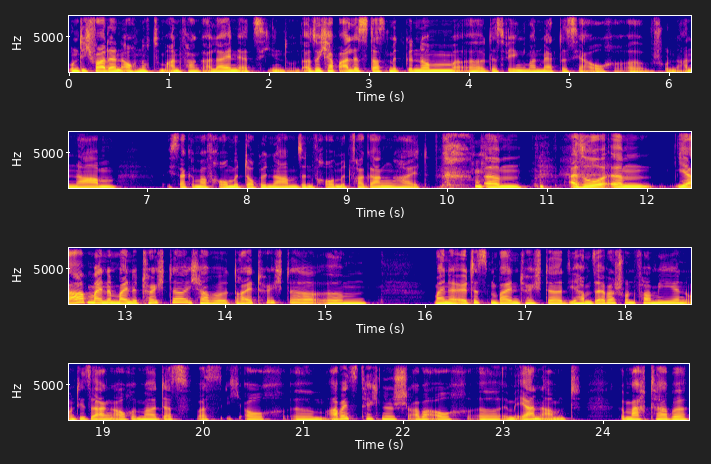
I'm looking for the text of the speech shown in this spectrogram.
und ich war dann auch noch zum Anfang alleinerziehend. Und also ich habe alles das mitgenommen, äh, deswegen, man merkt es ja auch äh, schon an Namen. Ich sage immer, Frauen mit Doppelnamen sind Frauen mit Vergangenheit. ähm, also ähm, ja, meine, meine Töchter, ich habe drei Töchter. Ähm, meine ältesten beiden Töchter, die haben selber schon Familien und die sagen auch immer das, was ich auch ähm, arbeitstechnisch, aber auch äh, im Ehrenamt gemacht habe.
